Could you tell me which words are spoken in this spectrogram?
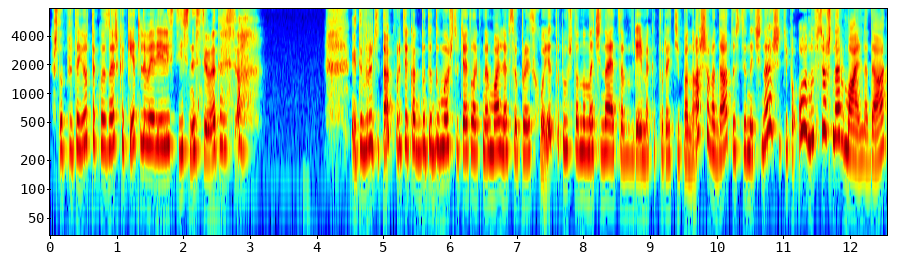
Что придает такой, знаешь, кокетливой реалистичности в это все. И ты вроде так, вроде как бы ты думаешь, что у тебя так нормально все происходит, потому что оно начинается в время, которое типа нашего, да, то есть ты начинаешь и типа, о, ну все ж нормально, да,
